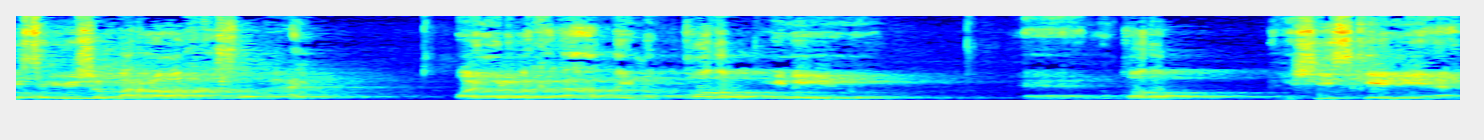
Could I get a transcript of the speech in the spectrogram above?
resolution baarlamaanka ka soo baxay oo aynu waliba kaga hadlayno qodob inaynu qodob heshiiskeenii ah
